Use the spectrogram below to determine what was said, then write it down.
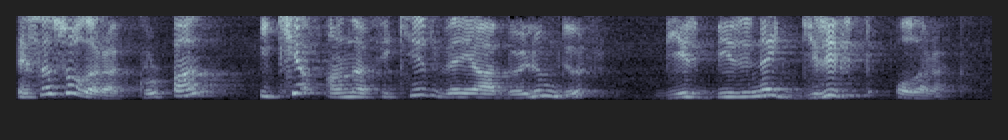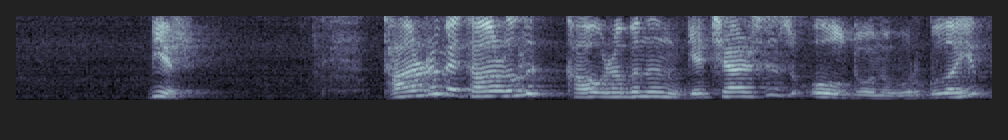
Esas olarak Kur'an iki ana fikir veya bölümdür birbirine girift olarak. Bir, Tanrı ve Tanrılık kavramının geçersiz olduğunu vurgulayıp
